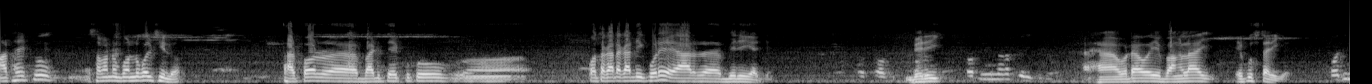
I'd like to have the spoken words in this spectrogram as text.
মাথায় একটু সামান্য গণ্ডগোল ছিল। তারপর বাড়িতে একটু কথা কাটাকাটি করে আর বেরিয়ে গেছে। বেরিয়ে হ্যাঁ ওটা ওই বাংলায় একুশ তারিখে। কদিন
